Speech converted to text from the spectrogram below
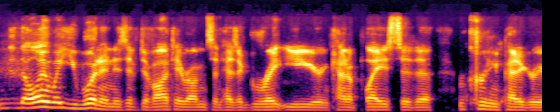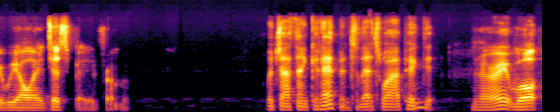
the only way you wouldn't is if Devonte Robinson has a great year and kind of plays to the recruiting pedigree we all anticipated from him. which I think could happen. So that's why I picked mm-hmm. it. All right. Well,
